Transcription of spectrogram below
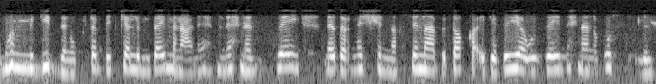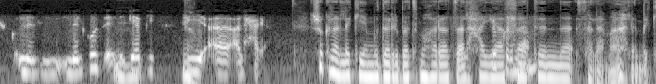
مهم. جدا. وكتاب بيتكلم دايما عن إن إحنا إزاي نقدر نشحن نفسنا بطاقة إيجابية وإزاي إن إحنا نبص للجزء الإيجابي في الحياة. شكرا لك مدربة مهارات الحياة فاتن سلامة. أهلا بك.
